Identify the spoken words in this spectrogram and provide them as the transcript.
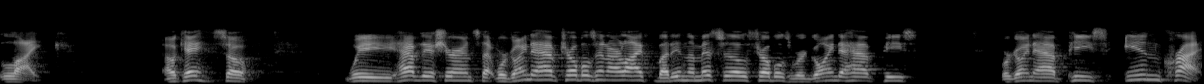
like. Okay? So we have the assurance that we're going to have troubles in our life, but in the midst of those troubles, we're going to have peace. We're going to have peace in Christ,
